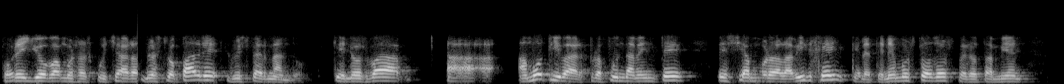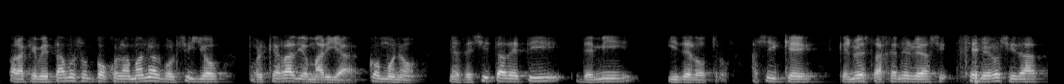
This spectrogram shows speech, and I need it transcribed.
Por ello vamos a escuchar a nuestro padre Luis Fernando, que nos va a, motivar profundamente ese amor a la Virgen, que le tenemos todos, pero también para que metamos un poco la mano al bolsillo, porque Radio María, cómo no, necesita de ti, de mí y del otro. Así que que nuestra generosidad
